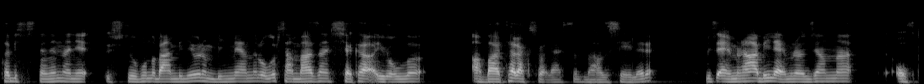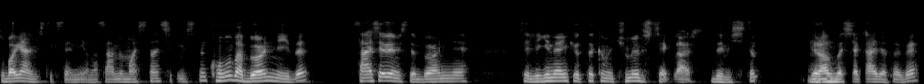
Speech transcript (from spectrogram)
tabii senin hani üslubunu ben biliyorum. Bilmeyenler olur. Sen bazen şaka yollu abartarak söylersin bazı şeyleri. Biz Emre abiyle Emre Özcan'la off gelmiştik senin yana. Sen bir maçtan çıkmıştın. Konu da Burnley'di. Sen şey demiştin Burnley işte ligin en kötü takımı küme düşecekler demiştin. Biraz Hı-hı. da şakayla tabii.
